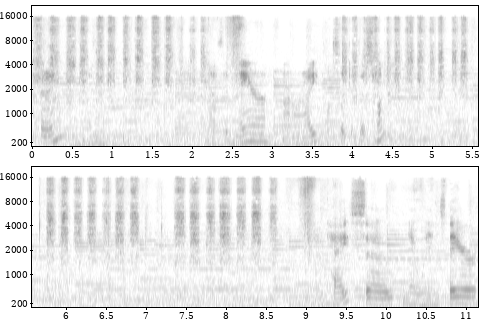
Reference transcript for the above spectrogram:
Okay, nothing there. All right, let's look at this one. Okay, so no wins there.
